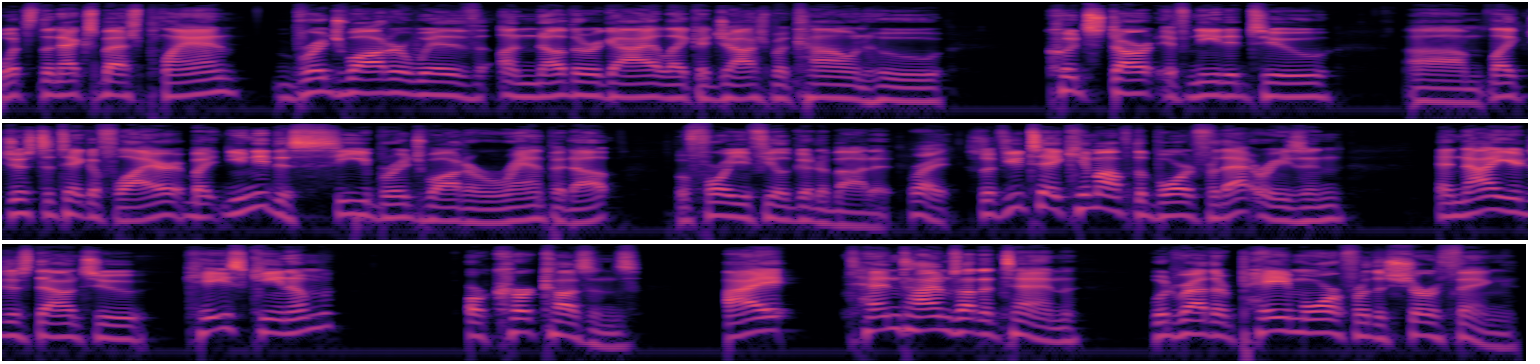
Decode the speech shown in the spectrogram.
what's the next best plan, Bridgewater with another guy like a Josh McCown who could start if needed to, um, like just to take a flyer. But you need to see Bridgewater ramp it up before you feel good about it. Right. So if you take him off the board for that reason, and now you're just down to Case Keenum or Kirk Cousins, I ten times out of ten would rather pay more for the sure thing.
